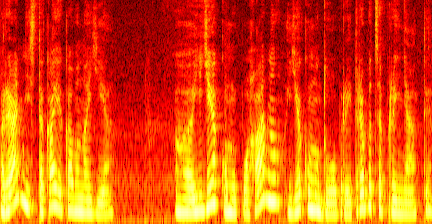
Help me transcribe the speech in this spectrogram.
Реальність така, яка вона є. Є кому погано, є кому добре, і треба це прийняти.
